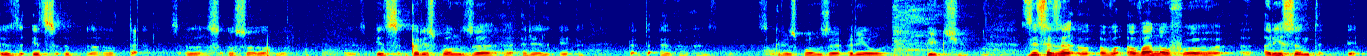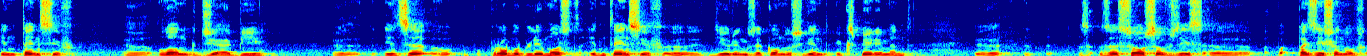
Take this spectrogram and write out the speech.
it's, it's, uh, uh, uh, so it corresponds the uh, real, uh, uh, corresponds the real picture. This is a, a- one of uh, recent intensive uh, long GRB. Uh, it's probably most intensive uh, during the Konus wind experiment. Uh, the source of this position of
